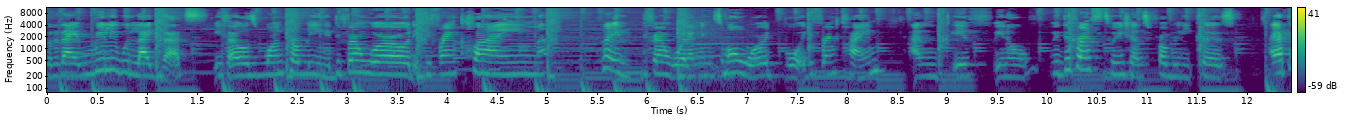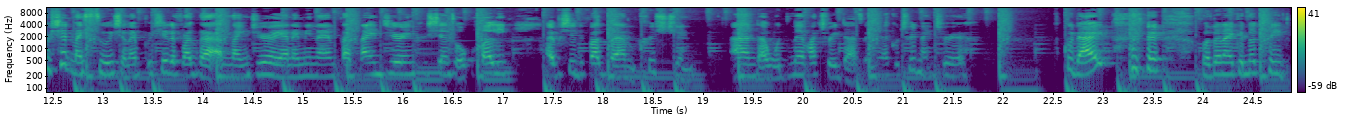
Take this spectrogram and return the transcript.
but I really would like that if I was born probably in a different world, a different climb not a different world. I mean, it's one word, but a different time. And if you know, with different situations, probably because I appreciate my situation. I appreciate the fact that I'm Nigerian. I mean, I'm that Nigerian Christian or colleague. I appreciate the fact that I'm Christian, and I would never trade that. I mean, I could trade Nigeria. Could I? but then I cannot trade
